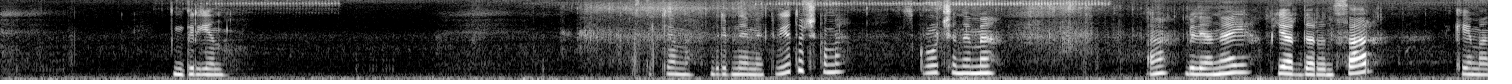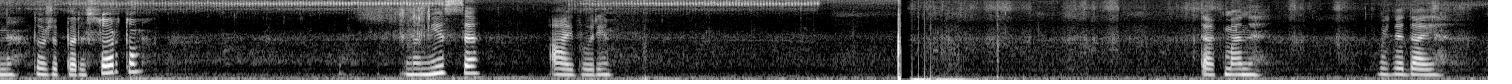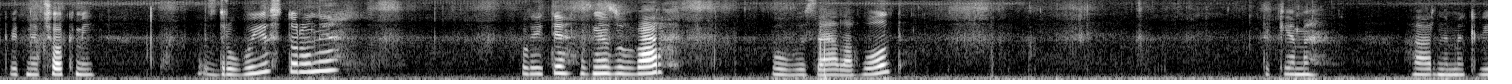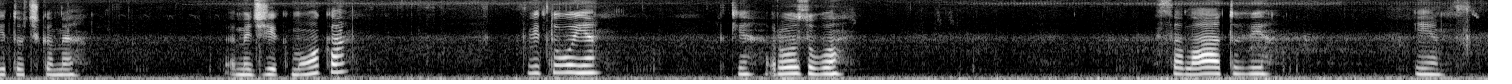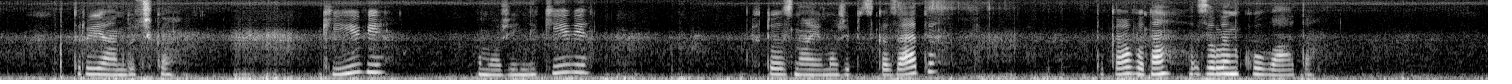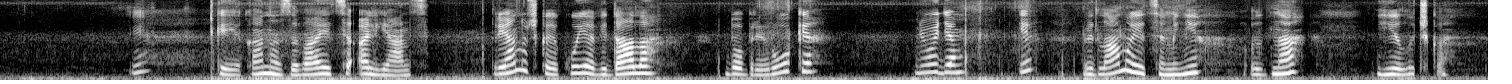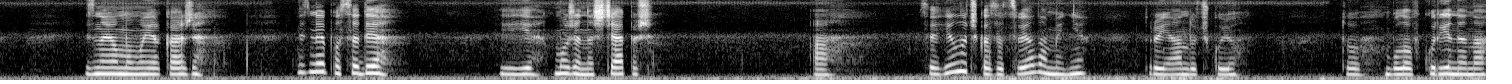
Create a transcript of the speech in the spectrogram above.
Грін. З такими дрібними квіточками скрученими. А біля неї П'єр де Ронсар, який в мене теж пересортом. На місце Айворі. Так в мене виглядає квітничок мій з другої сторони. Коли йти знизу вверх у вузела Голд. Такими гарними квіточками Меджік Мока квітує. Такі розово салатові і трояндочка ківі, а може і не ківі. Хто знає, може підсказати. Така вона зеленкувата. І яка називається Альянс. Трояндочка, яку я віддала добрі руки людям. Відламується мені одна гілочка. І знайома моя каже, візьми, посади її, може нащепиш. А ця гілочка зацвіла мені трояндочкою. То була вкорінена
